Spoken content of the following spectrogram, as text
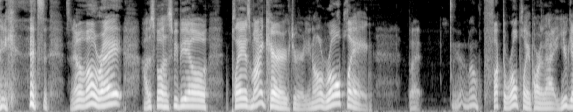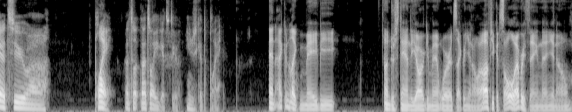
Like, it's it's an MMO, right? I'm supposed to be able to play as my character, you know, role playing. But yeah, well, fuck the role play part of that. You get to uh, play. That's all, that's all you get to do. You just get to play. And I can No. like maybe understand the argument where it's like, you know, oh, if you could solo everything, then you know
